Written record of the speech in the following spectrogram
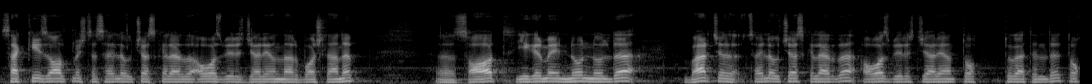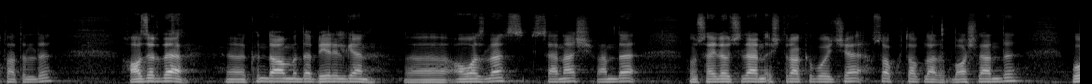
860 ta saylov uchastkalarida ovoz berish jarayonlari boshlanib e, soat 20:00 da barcha saylov uchastkalarida ovoz berish jarayoni tugatildi to'xtatildi. Hozirda e, kun davomida berilgan e, ovozlar sanash hamda saylovchilarni ishtiroki bo'yicha hisob kitoblar boshlandi. Bu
